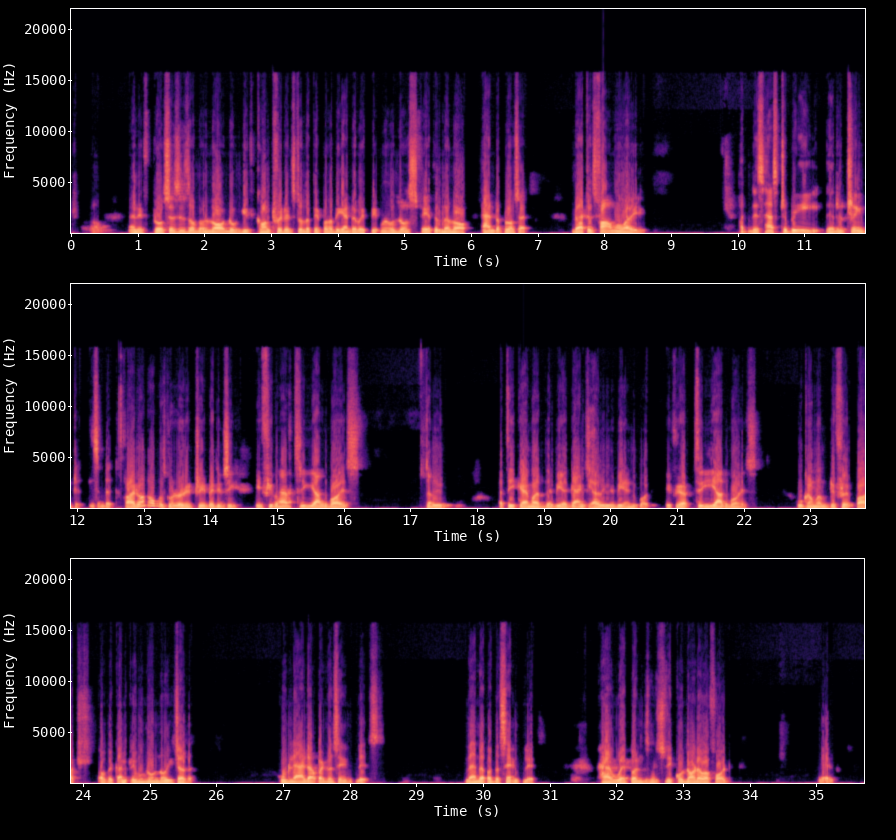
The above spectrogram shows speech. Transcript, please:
And if processes of the law don't give confidence to the people at the end of it, people will lose faith in the law and the process. That is far more worrying. but this has to be retrieved, isn't it? I don't know who's going to retrieve it. You see, if you have three young boys, so Atiq Ahmed may be a gangster, he may be anybody. If you have three young boys who come from different parts of the country, who don't know each other, who land up at the same place, land up at the same place, have weapons which they could not have afforded,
